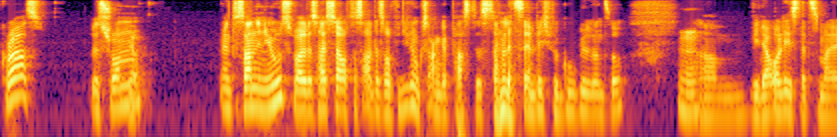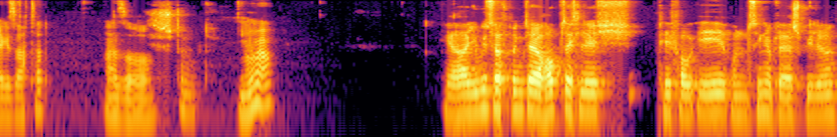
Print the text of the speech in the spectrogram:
Krass. Ist schon ja. Interessante News, weil das heißt ja auch, dass alles auf Linux angepasst ist, dann letztendlich für Google und so. Mhm. Ähm, wie der Olli es letztes Mal ja gesagt hat. Also. Stimmt. Ja. Ja, Ubisoft bringt ja hauptsächlich PvE und Singleplayer-Spiele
